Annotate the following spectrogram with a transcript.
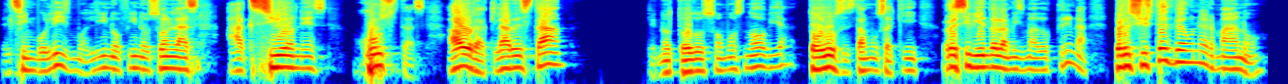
el simbolismo, el lino fino son las acciones justas. Ahora, claro está que no todos somos novia, todos estamos aquí recibiendo la misma doctrina, pero si usted ve a un hermano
